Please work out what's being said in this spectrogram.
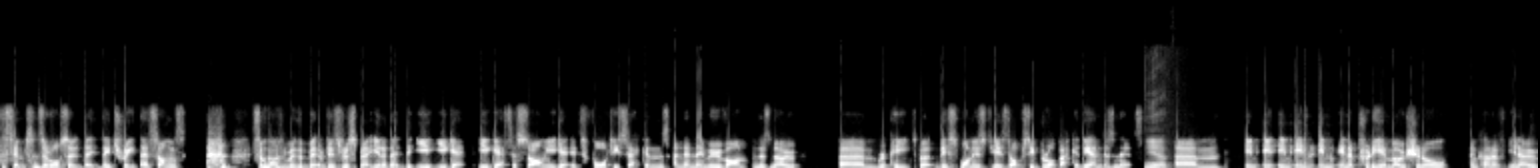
the Simpsons. Are also they, they treat their songs sometimes with a bit of disrespect. You know, that that you, you get you get a song, you get it's forty seconds, and then they move on. And there's no um, repeat. But this one is is obviously brought back at the end, isn't it? Yeah. Um, in in in in in a pretty emotional and kind of you know.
